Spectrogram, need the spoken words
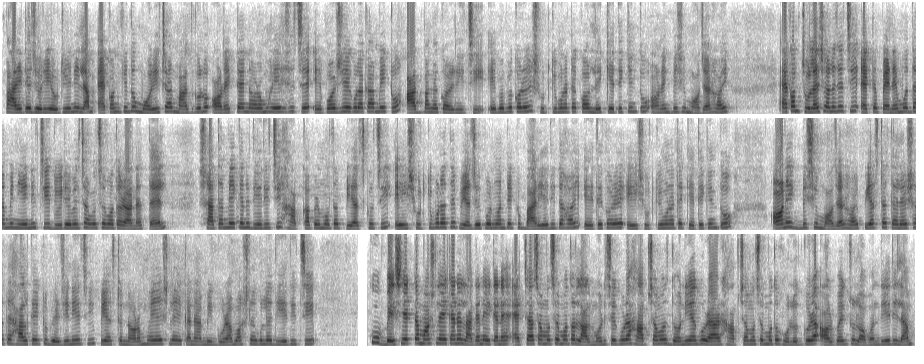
পানিতে জড়িয়ে উঠিয়ে নিলাম। এখন কিন্তু মরিচ আর মাছগুলো অনেকটাই নরম হয়ে এসেছে। এ পর্যায়ে এগুলোকে আমি একটু আধ ভাঙা করে নিচ্ছি। এভাবে করে শুটকি মোনাটা করলে খেতে কিন্তু অনেক বেশি মজার হয়। এখন চুলায় চলে যাচ্ছি। একটা প্যানের মধ্যে আমি নিয়ে নিচ্ছি দুই টেবিল চামচের মতো রান্নার তেল। সাথে আমি এখানে দিয়ে দিচ্ছি হাফ কাপের মতো পেঁয়াজ কুচি। এই শুটকি বোনাতে পেঁয়াজের পরিমাণটা একটু বাড়িয়ে দিতে হয়। এতে করে এই শুটকি বোনাতে কেটে কিন্তু অনেক বেশি মজার হয়। পেঁয়াজটা তেলের সাথে হালকা একটু ভেজে নিয়েছি। পেঁয়াজটা নরম হয়ে আসলে এখানে আমি গুঁড়া মশলাগুলো দিয়ে দিচ্ছি। খুব বেশি একটা মশলা এখানে লাগে না। এখানে এক চা চামচের মতো লাল মরিচের গুঁড়া, হাফ চামচ ধনিয়া গুঁড়া আর হাফ চামচের মতো হলুদ গুঁড়া অল্প একটু লবণ দিয়ে দিলাম।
